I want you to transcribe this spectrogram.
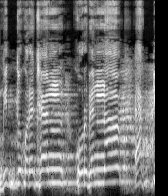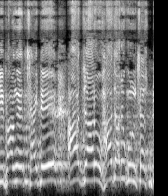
বিদ্ধ করেছেন, করবেন না। একটি ভাঙের সাইডে হাজারো হাজারো গুণ শ্রেষ্ঠ।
